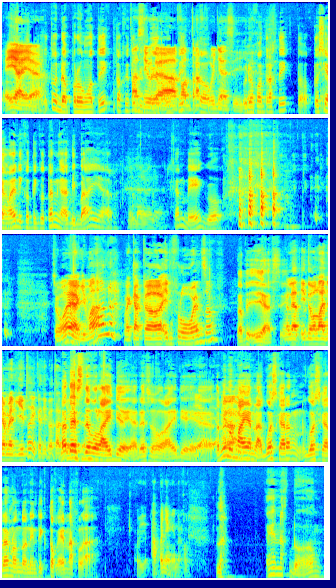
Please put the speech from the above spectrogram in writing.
Iya iya. itu udah promo TikTok itu Pasti dibayar udah TikTok. kontrak punya sih, Udah iya. kontrak TikTok. Terus yang lain ikut-ikutan nggak dibayar, Benar-benar. kan bego. Cuma ya gimana? Mereka ke influence om. Tapi iya sih. Ngeliat idolanya main gitu ikut-ikutan. But juga. that's the whole idea ya, that's the whole idea ya. Iya, iya. Tapi lumayan lah. Gue sekarang, gue sekarang nontonin TikTok enak lah. Oh iya, apa yang enak? Lah, enak dong.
